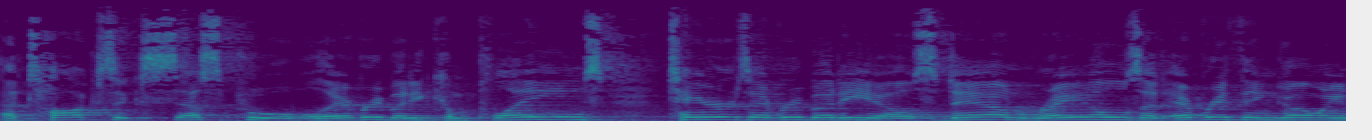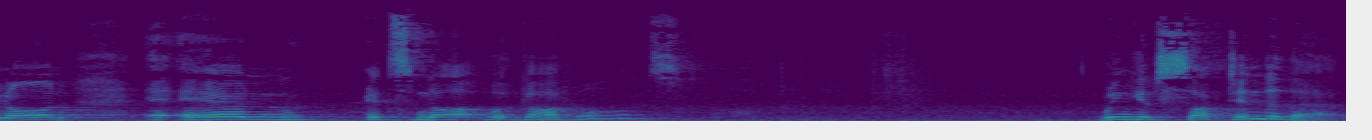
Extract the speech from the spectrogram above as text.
a toxic cesspool where everybody complains, tears everybody else down, rails at everything going on, and it's not what God wants. We can get sucked into that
